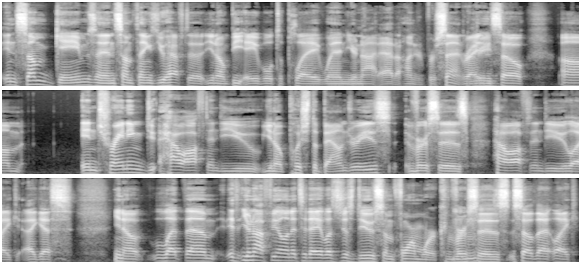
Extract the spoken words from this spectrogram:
in some games and some things you have to, you know, be able to play when you're not at 100%, right? Agreed. And so um in training do, how often do you, you know, push the boundaries versus how often do you like I guess you know, let them. If you're not feeling it today, let's just do some form work versus so that like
